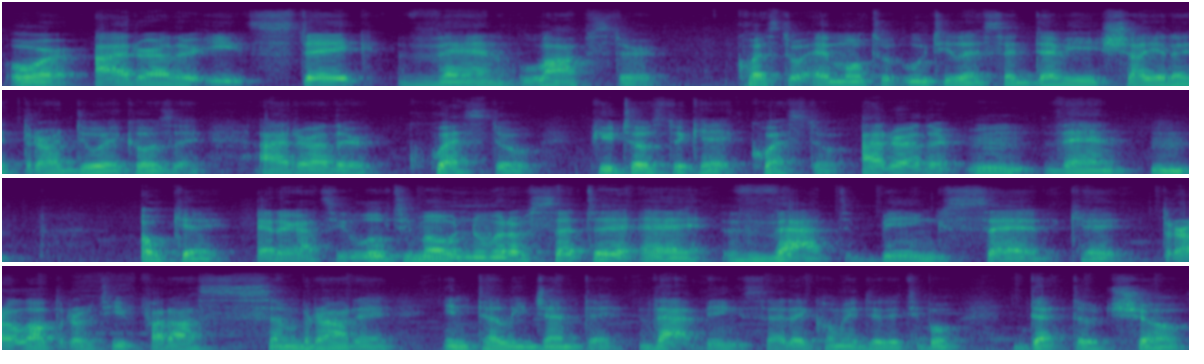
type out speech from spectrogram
or I'd rather eat steak than lobster. Questo è molto utile se devi scegliere tra due cose. I'd rather questo piuttosto che questo. I'd rather mm than mm. Ok, e ragazzi l'ultimo numero 7 è That being said, che tra l'altro ti farà sembrare intelligente. That being said è come dire tipo detto ciò.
